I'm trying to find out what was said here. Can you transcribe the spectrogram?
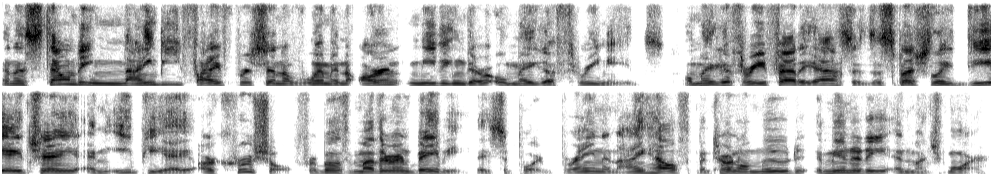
An astounding 95% of women aren't meeting their omega 3 needs. Omega 3 fatty acids, especially DHA and EPA, are crucial for both mother and baby. They support brain and eye health, maternal mood, immunity, and much more.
